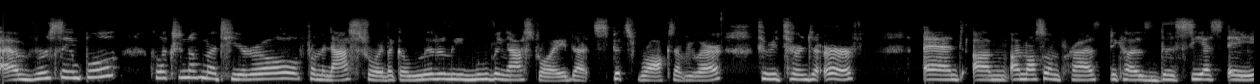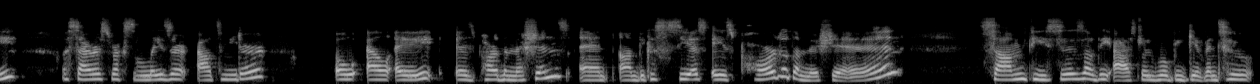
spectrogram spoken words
ever sample collection of material from an asteroid, like a literally moving asteroid that spits rocks everywhere to return to Earth. And um, I'm also impressed because the CSA, Osiris Rex Laser Altimeter, OLA, is part of the missions. And um, because CSA is part of the mission, some pieces of the asteroid will be given to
